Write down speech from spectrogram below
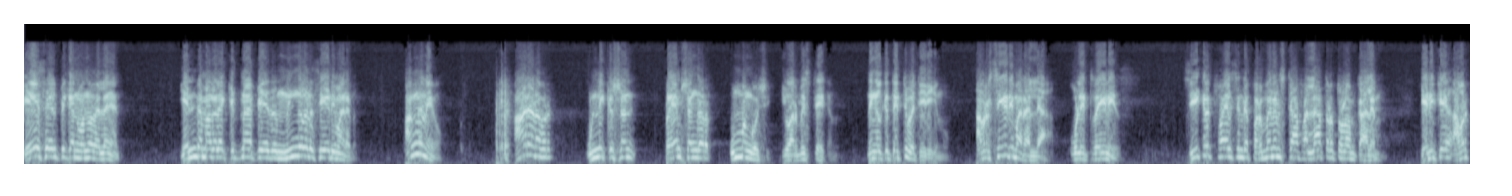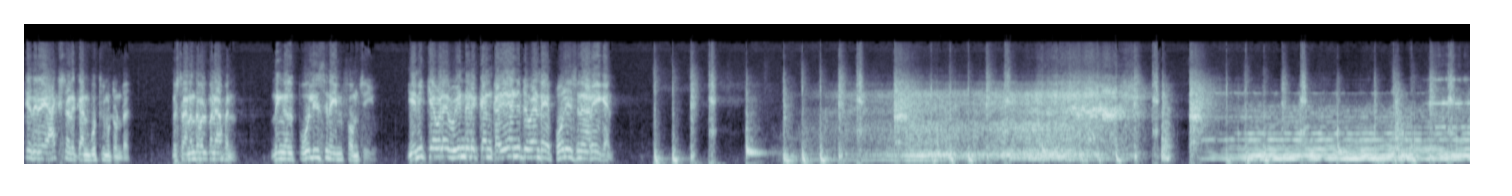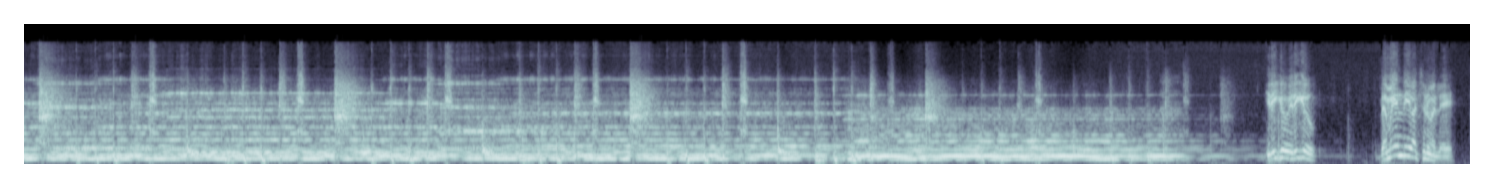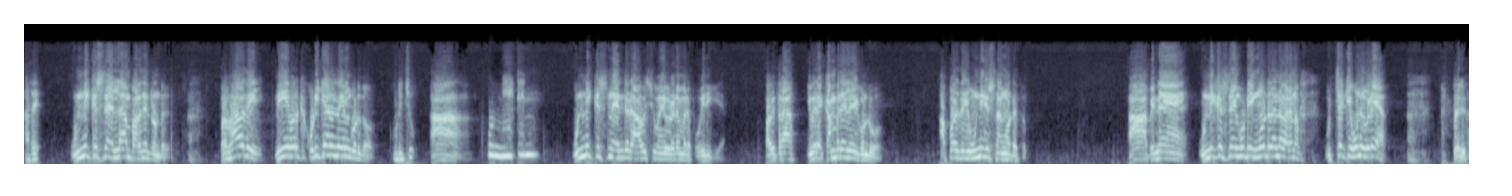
കേസ് ഏൽപ്പിക്കാൻ വന്നതല്ല ഞാൻ. എന്റെ മകളെ കിഡ്നാപ്പ് ചെയ്ത് നിങ്ങളുടെ സി ഡിമാരാണ് അങ്ങനെയോ? ആരാണവർ? Unnikrishnan Premshankar Oommen Koshy. You are mistaken നിങ്ങൾക്ക് തെറ്റുപറ്റിയിരിക്കുന്നു. അവർ സി ഡിമാരല്ല ഉള്ളി ട്രെയിനേഴ്സ് സീക്രട്ട് ഫയൽസിന്റെ പെർമനന്റ് സ്റ്റാഫ് അല്ലാത്തടത്തോളം കാലം എനിക്ക് അവർക്കെതിരെ ആക്ഷൻ എടുക്കാൻ ബുദ്ധിമുട്ടുണ്ട്. മിസ്റ്റർ അനന്തപത്മനാഭൻ നിങ്ങൾ പോലീസിനെ ഇൻഫോം ചെയ്യൂ. എനിക്ക് അവളെ വീണ്ടെടുക്കാൻ കഴിയാഞ്ഞിട്ട് വേണ്ടേ പോലീസിനെ അറിയിക്കാൻ? ദമയന്തി അച്ഛനുമല്ലേ? അതെ. ഉണ്ണികൃഷ്ണൻ എല്ലാം പറഞ്ഞിട്ടുണ്ട്. പ്രഭാവതി നീ ഇവർക്ക് കുടിക്കാൻ എന്തെങ്കിലും കൊടുത്തോ? കുടിച്ചു. ആ. ഉണ്ണേട്ടൻ ഉണ്ണികൃഷ്ണൻ എന്റെ ഒരു ആവശ്യമായി ഇവിടം വരെ പോയിരിക്കുക. പവിത്ര ഇവരെ കമ്പനിയിലേക്ക് കൊണ്ടുപോകും അപ്പോഴത്തേക്ക് ഉണ്ണികൃഷ്ണൻ അങ്ങോട്ട് എത്തും ആ പിന്നെ ഉണ്ണികൃഷ്ണൻ കൂട്ടി ഇങ്ങോട്ട് തന്നെ വരണം. ഉച്ചയ്ക്ക് ഊണ് ഇവിടെയാ. വരും.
